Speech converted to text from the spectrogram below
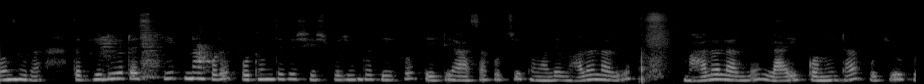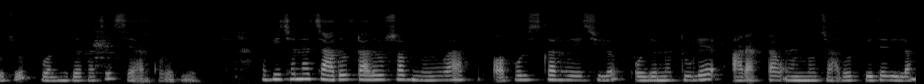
বন্ধুরা। তা ভিডিওটা স্কিপ না করে প্রথম থেকে শেষ পর্যন্ত দেখো, দেখলে আশা করছি তোমাদের ভালো লাগবে। ভালো লাগলে লাইক কমেন্ট আর প্রচুর প্রচুর বন্ধুদের কাছে শেয়ার করে দিও। বিছানার চাদর টাদর সব নোংরা, অপরিষ্কার হয়েছিল। ওই জন্য তুলে আর একটা অন্য চাদর পেতে দিলাম।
